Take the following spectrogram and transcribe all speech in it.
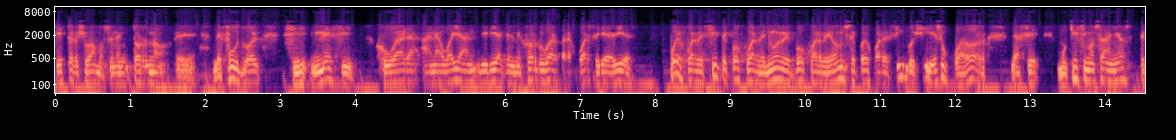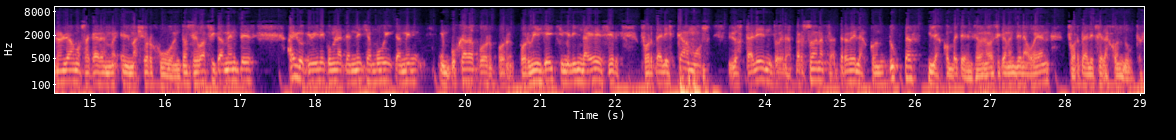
si esto lo llevamos a un entorno eh, de fútbol, si Messi jugara a Nahuayán, diría que el mejor lugar para jugar sería de 10. Puede jugar de 7, puede jugar de 9, puede jugar de 11, puede jugar de 5, y sí, es un jugador de hace muchísimos años, pero no le vamos a sacar el, mayor jugo. Entonces, básicamente es algo que viene con una tendencia muy también empujada por, por, por Bill Gates y Melinda Gates, es decir, fortalezcamos los talentos de las personas a través de las conductas y las competencias. Bueno, básicamente Nahuayán fortalece las conductas.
